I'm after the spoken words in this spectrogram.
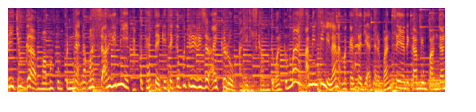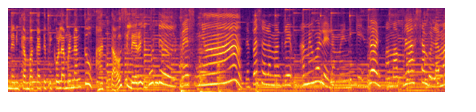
Boleh juga. Mama pun penat nak masak hari ni. Apa kata kita ke Puteri Resort Aikro. Ada diskaun untuk orang kemas. Amin pilihlah nak makan saja antara bangsa yang ada kambing panggang dan ikan bakar tepi kolam renang tu. Atau selera ibunda. Bestnya. Lepas salam maghrib, Amin bolehlah main di Kids Zone. Mama pula sambutlah makan.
